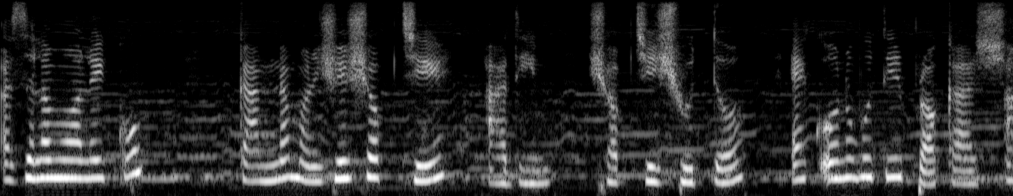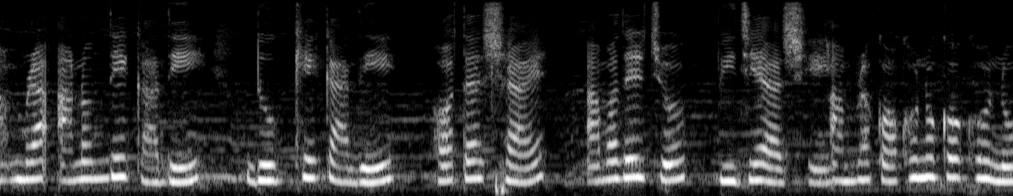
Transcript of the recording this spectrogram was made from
আসসালামু আলাইকুম। কান্না মানুষের সবচেয়ে আদিম, সবচেয়ে শুদ্ধ এক অনুভূতির প্রকাশ। আমরা আনন্দে কাঁদি, দুঃখে কাঁদি, হতাশায় আমাদের চোখ ভিজে আসে। আমরা কখনো কখনো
